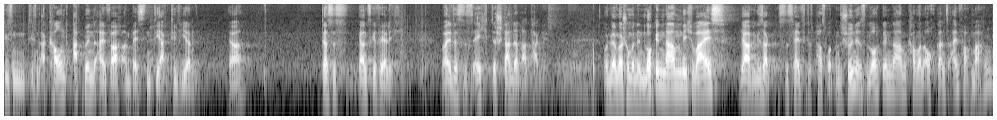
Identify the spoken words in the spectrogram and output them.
diesen, diesen Account Admin einfach am besten deaktivieren. Ja? Das ist ganz gefährlich, weil das ist echt eine Standardattacke. Und wenn man schon mal den Login-Namen nicht weiß, ja, wie gesagt, das ist die Hälfte des Passworts. Und das Schöne ist, einen Login-Namen kann man auch ganz einfach machen,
